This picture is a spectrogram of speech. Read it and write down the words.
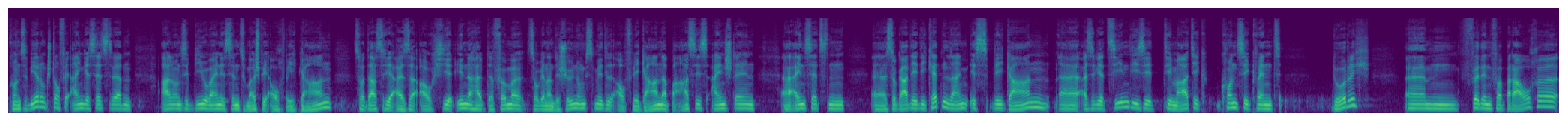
Konservierungsstoffe eingesetzt werden. All unsere Bioweine sind zum Beispiel auch vegan, so dass wir also auch hier innerhalb der Firma sogenannte Schönungsmittel auf veganer Basis einstellen, äh, einsetzen. Äh, sogar der Etikettenleim ist vegan. Äh, also wir ziehen diese Thematik konsequent durch. Ähm, für den Verbraucher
